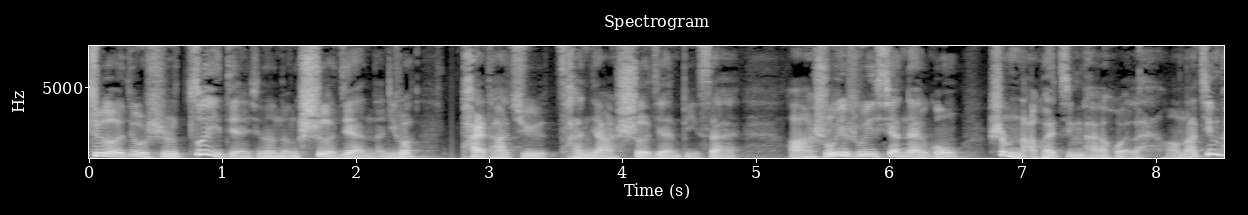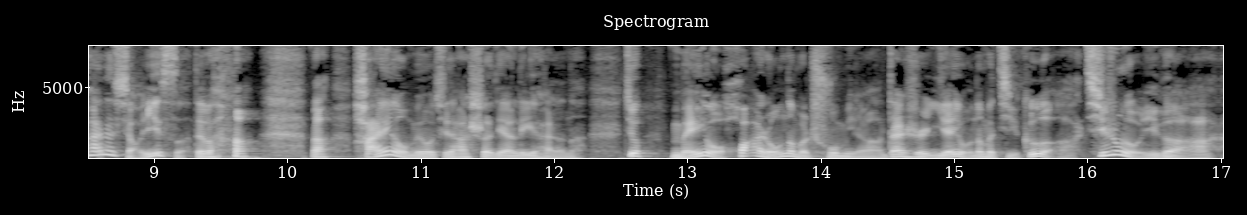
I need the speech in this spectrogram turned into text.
这就是最典型的能射箭的。你说派他去参加射箭比赛？啊，熟悉熟悉现代弓，是不是拿块金牌回来啊？拿金牌的小意思，对吧？那还有没有其他射箭厉害的呢？就没有花荣那么出名啊，但是也有那么几个啊。其中有一个啊，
